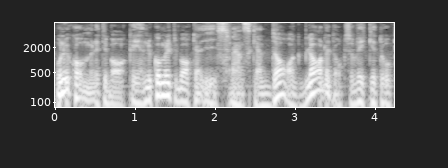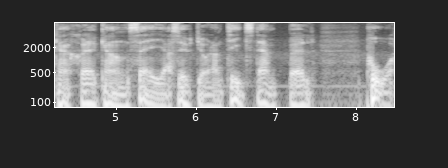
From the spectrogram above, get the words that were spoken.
Och nu kommer det tillbaka igen. Nu kommer det tillbaka i Svenska Dagbladet också, vilket då kanske kan sägas utgöra en tidsstämpel på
